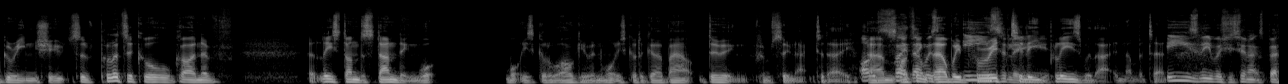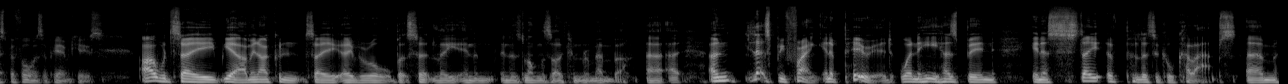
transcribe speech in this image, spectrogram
green shoots of political kind of at least understanding what what he's got to argue and what he's got to go about doing from Sunak today. I Um, I think they'll be easily- pretty pleased with that in number 10. Easily Rishi Sunak's best performance at PMQs. I would say, yeah. I mean, I couldn't say overall, but certainly in in as long as I can remember. Uh, uh, and let's be frank, in a period when he has been in a state of political collapse, um,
